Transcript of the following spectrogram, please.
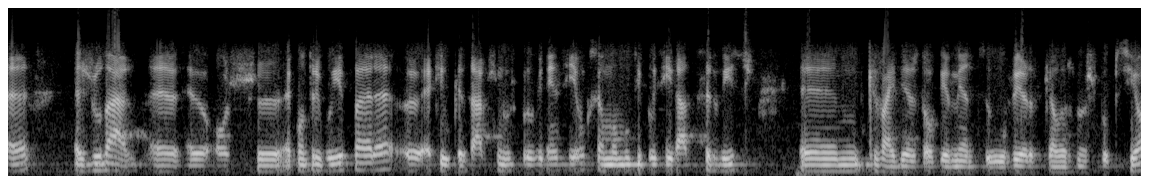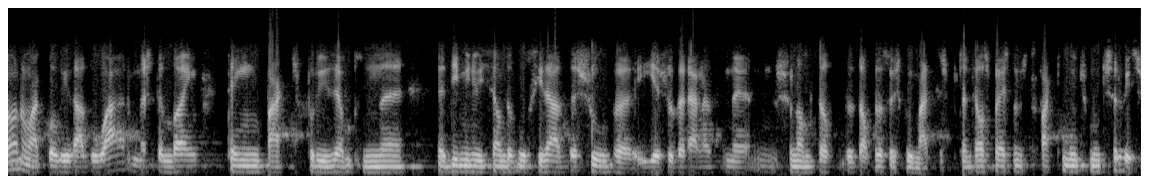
a ajudar a, a, a contribuir para eh, aquilo que as árvores nos providenciam, que são uma multiplicidade de serviços que vai desde, obviamente, o verde que elas nos proporcionam, à qualidade do ar, mas também tem impactos, por exemplo, na diminuição da velocidade da chuva e ajudará na, na, nos fenómenos das alterações climáticas. Portanto, elas prestam-nos, de facto, muitos, muitos serviços.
